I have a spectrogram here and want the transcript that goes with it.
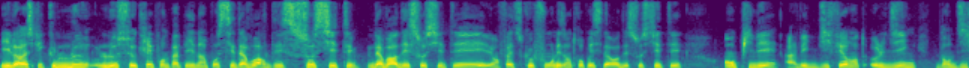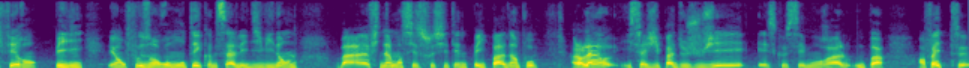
Et il leur explique que le, secret pour ne pas payer d'impôts, c'est d'avoir des sociétés. D'avoir des sociétés, et en fait ce que font les entreprises, c'est d'avoir des sociétés empilées avec différentes holdings dans différents pays. Et en faisant remonter comme ça les dividendes, bah, finalement ces sociétés ne payent pas d'impôts. Alors là, il ne s'agit pas de juger est-ce que c'est moral ou pas. En fait, euh,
